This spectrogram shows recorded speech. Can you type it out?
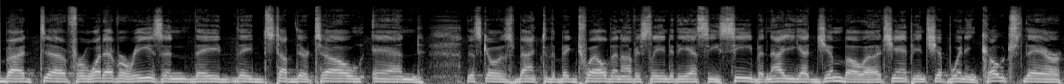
but uh, for whatever reason, they they stubbed their toe, and this goes back to the Big 12 and obviously into the SEC. But now you got Jimbo, a championship winning coach there,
